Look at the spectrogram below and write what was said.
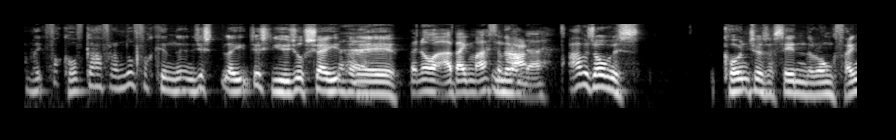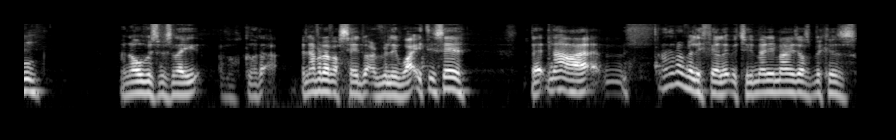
I'm like, fuck off, Gaffer, I'm no fucking, and just like, just usual shit. And, uh, But no, a big massive one. Nah. I was always conscious of saying the wrong thing, and always was like, oh god, I never ever said what I really wanted to say. But nah, I, I never really fell out with too many managers because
